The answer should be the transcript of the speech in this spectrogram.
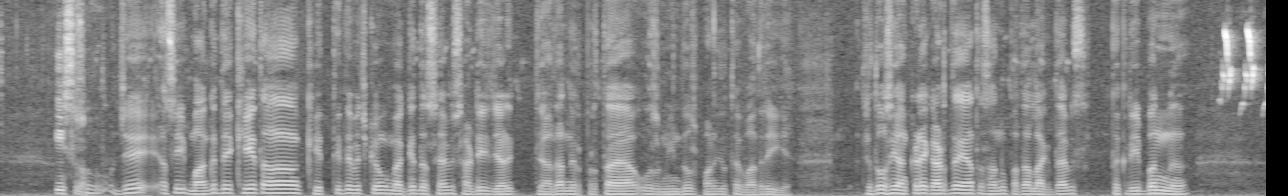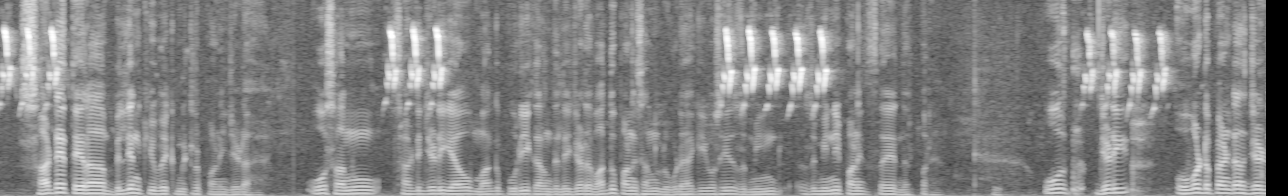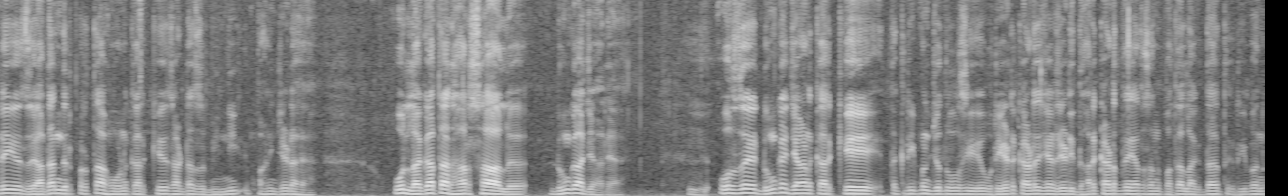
ਇਸ ਵਕਤ। ਜੇ ਅਸੀਂ ਮੰਗ ਦੇਖੀਏ ਤਾਂ ਖੇਤੀ ਦੇ ਵਿੱਚ ਕਿਉਂਕਿ ਮੈਂ ਅੱਗੇ ਦੱਸਿਆ ਵੀ ਸਾਡੀ ਜ਼ਿਆਦਾ ਨਿਰਭਰਤਾ ਆ ਉਹ ਜ਼ਮੀਨ ਦੋਜ਼ ਪਾਣੀ ਦੇ ਉੱਤੇ ਵੱਧ ਰਹੀ ਹੈ ਜਦੋਂ ਅਸੀਂ ਅੰਕੜੇ ਕੱਢਦੇ ਆ ਤਾਂ ਸਾਨੂੰ ਪਤਾ ਲੱਗਦਾ ਵੀ ਤਕਰੀਬਨ 13.5 ਬਿਲੀਅਨ ਕਿਊਬਿਕ ਮੀਟਰ ਪਾਣੀ ਜਿਹੜਾ ਹੈ, ਉਹ ਸਾਨੂੰ ਸਾਡੀ ਜਿਹੜੀ ਆ ਉਹ ਮੰਗ ਪੂਰੀ ਕਰਨ ਦੇ ਲਈ ਜਿਹੜਾ ਵਾਧੂ ਪਾਣੀ ਸਾਨੂੰ ਲੋੜ ਹੈਗੀ ਉਹ ਅਸੀਂ ਜ਼ਮੀਨ, ਜ਼ਮੀਨੀ ਪਾਣੀ ਤੇ ਨਿਰਭਰ ਹੈ। ਉਹ ਜਿਹੜੀ ਓਵਰ ਡਿਪੈਂਡੈਂਸ ਜਿਹੜੀ ਜ਼ਿਆਦਾ ਨਿਰਭਰਤਾ ਹੋਣ ਕਰਕੇ ਸਾਡਾ ਜ਼ਮੀਨੀ ਪਾਣੀ ਜਿਹੜਾ ਹੈ, ਉਹ ਲਗਾਤਾਰ ਹਰ ਸਾਲ ਡੂੰਘਾ ਜਾ ਰਿਹਾ ਹੈ। ਉਸ ਦੇ ਡੂੰਘੇ ਜਾਣ ਕਰਕੇ ਤਕਰੀਬਨ ਜਦੋਂ ਅਸੀਂ ਉਹ ਰੇਟ ਕੱਢਦੇ ਜਾਂ ਜਿਹੜੀ ਦਰ ਕੱਢਦੇ ਆ ਤਾਂ ਸਾਨੂੰ ਪਤਾ ਲੱਗਦਾ ਤਕਰੀਬਨ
